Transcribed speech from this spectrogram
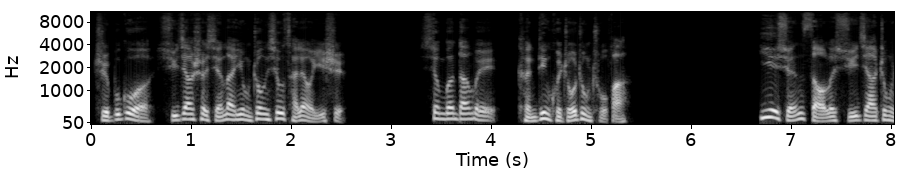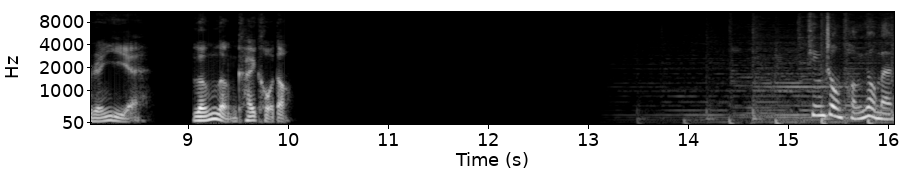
只不过徐家涉嫌滥用装修材料一事，相关单位肯定会着重处罚。叶璇扫了徐家众人一眼，冷冷开口道：“听众朋友们，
